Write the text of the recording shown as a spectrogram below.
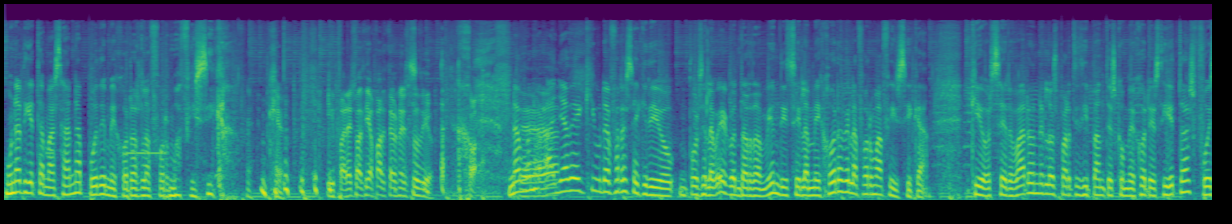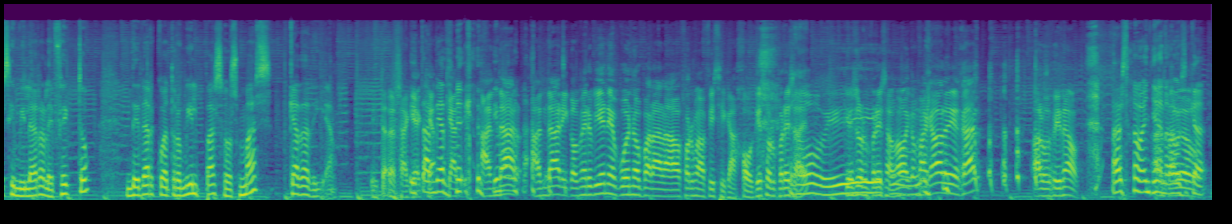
Una dieta más sana puede mejorar la forma física. y para eso hacía falta un estudio. No, bueno, añade aquí una frase que digo, pues se la voy a contar también. Dice, la mejora de la forma física que observaron en los participantes con mejores dietas fue similar al efecto de dar 4.000 pasos más cada día. o sea, que, andar, andar, y comer bien es bueno para la forma física. Jo, qué sorpresa, ¿eh? Qué sorpresa. Me, me acaba de dejar alucinado. Hasta mañana, Oscar.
